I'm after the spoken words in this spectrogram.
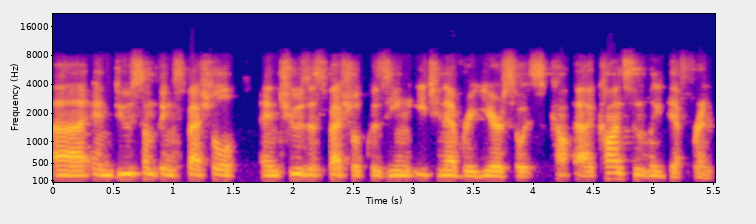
uh, and do something special and choose a special cuisine each and every year. So it's co- uh, constantly different.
